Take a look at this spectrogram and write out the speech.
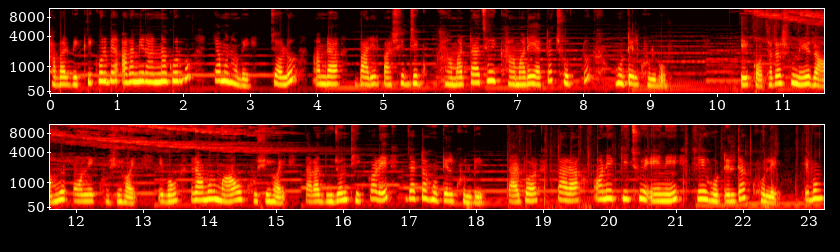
খাবার বিক্রি করবে আর আমি রান্না করব? কেমন হবে? চলো, আমরা বাড়ির পাশের যে খামারটা আছে, ওই খামারে একটা ছোট্ট হোটেল খুলবো। এই কথাটা শুনে রামু অনেক খুশি হয় এবং রামুর মাও খুশি হয়। তারা দুজন ঠিক করে যে একটা হোটেল খুলবে। তারপর তারা অনেক কিছু এনে সেই হোটেলটা খোলে এবং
